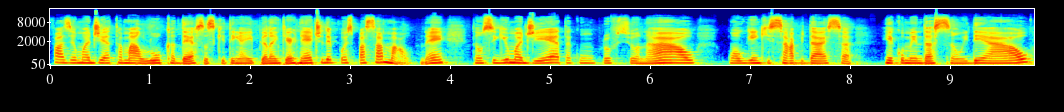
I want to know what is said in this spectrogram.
fazer uma dieta maluca dessas que tem aí pela internet e depois passar mal, né? Então, seguir uma dieta com um profissional, com alguém que sabe dar essa recomendação ideal,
